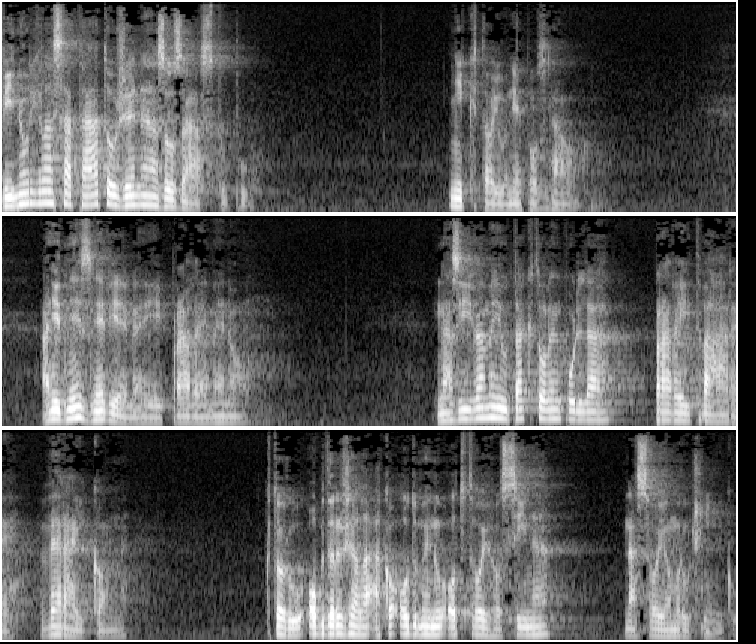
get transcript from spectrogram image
Vynorila sa táto žena zo zástupu. Nikto ju nepoznal. Ani dnes nevieme jej pravé meno. Nazývame ju takto len podľa pravej tváre, verajkon, ktorú obdržala ako odmenu od tvojho syna na svojom ručníku.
